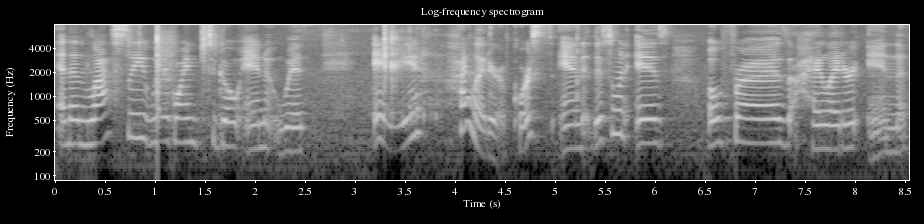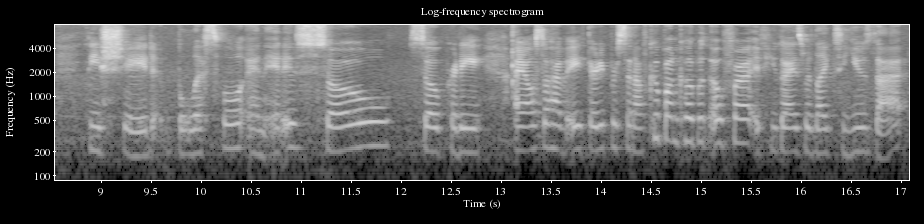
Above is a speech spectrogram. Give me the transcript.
And then lastly, we are going to go in with a highlighter, of course. And this one is Ofra's highlighter in the shade Blissful and it is so, so pretty. I also have a 30% off coupon code with Ofra if you guys would like to use that.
